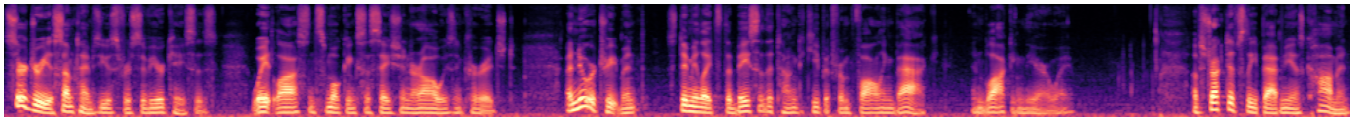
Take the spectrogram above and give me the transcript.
Surgery is sometimes used for severe cases. Weight loss and smoking cessation are always encouraged. A newer treatment stimulates the base of the tongue to keep it from falling back and blocking the airway. Obstructive sleep apnea is common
